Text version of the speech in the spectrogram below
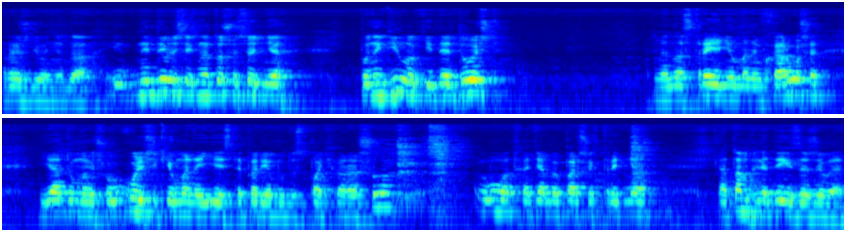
рождені, да. І не дивлячись на те, що сьогодні понеділок, іде дощ, настроєння в мене хороше. Я думаю, що укольчики в мене є, тепер я буду спати хорошо. От, хоча б перших три дня. А там гляди і заживе.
